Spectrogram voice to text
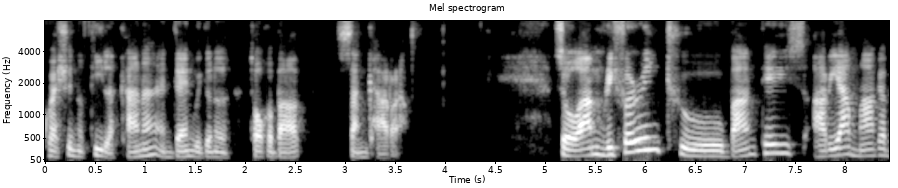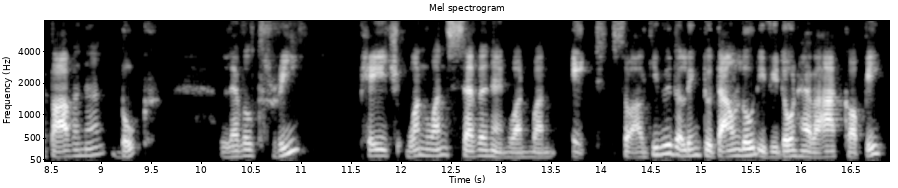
question of tilakkhana, and then we're going to talk about sankhara. So I'm referring to Bhante's Arya Magga Bhavana book, level 3, page 117 and 118. So I'll give you the link to download if you don't have a hard copy.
